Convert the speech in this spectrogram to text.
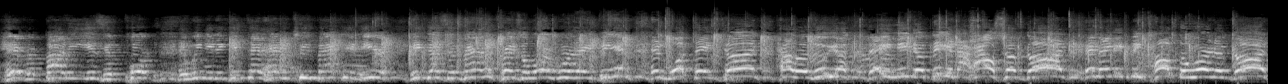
Everybody is important, and we need to get that attitude back in here. It doesn't matter, praise the Lord, where they've been and what they've done. Hallelujah. They need to be in the house of God, and they need to be taught the Word of God.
